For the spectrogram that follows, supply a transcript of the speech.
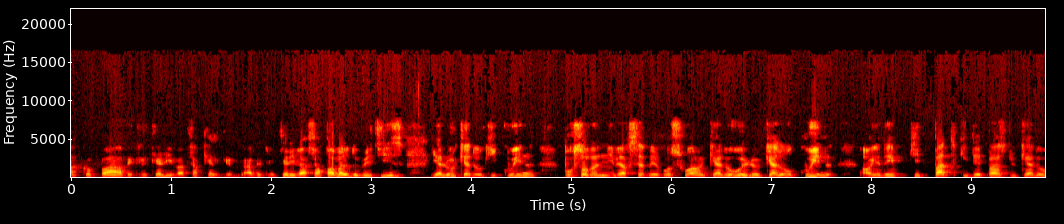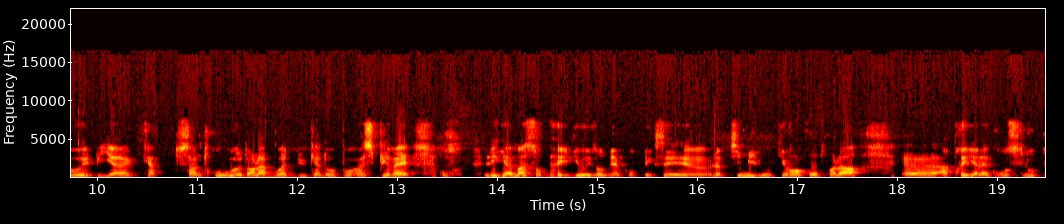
un copain avec lequel il va faire quelque, avec lequel il va faire pas mal de bêtises. Il y a le cadeau qui Queen pour son anniversaire il reçoit un cadeau et le cadeau Queen. Alors il y a des petites pattes qui dépassent du cadeau et puis il y a quatre cinq trous euh, dans la boîte du cadeau pour respirer. Oh, les gamins sont pas idiots, ils ont bien compris que c'est euh, le petit Milou qui rencontre là. Euh, après il y a la grosse loupe.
